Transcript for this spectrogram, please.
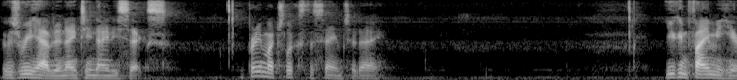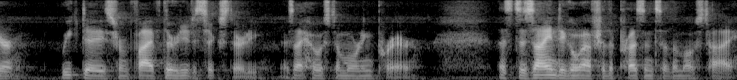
It was rehabbed in 1996. It pretty much looks the same today. You can find me here weekdays from 5:30 to 6:30 as I host a morning prayer that's designed to go after the presence of the Most High.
